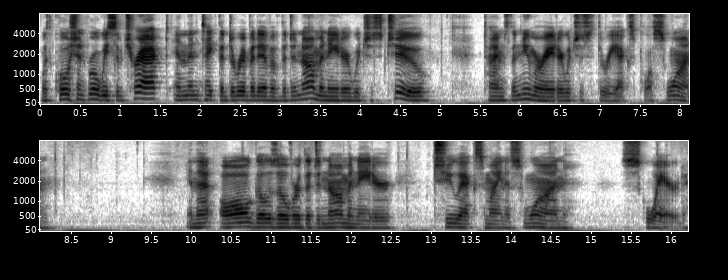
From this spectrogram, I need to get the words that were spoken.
With quotient rule, we subtract and then take the derivative of the denominator, which is 2, times the numerator, which is 3x plus 1. And that all goes over the denominator, 2x minus 1 squared.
